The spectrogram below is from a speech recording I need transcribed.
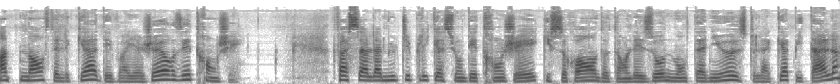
Maintenant, c'est le cas des voyageurs étrangers. Face à la multiplication d'étrangers qui se rendent dans les zones montagneuses de la capitale,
